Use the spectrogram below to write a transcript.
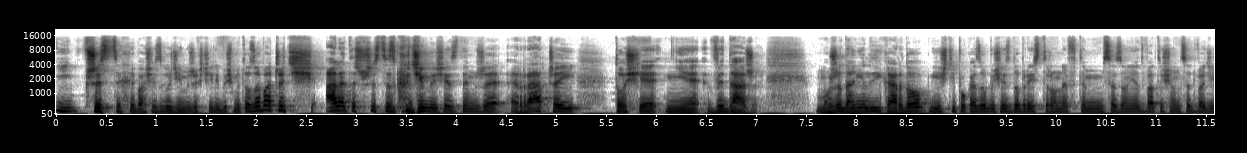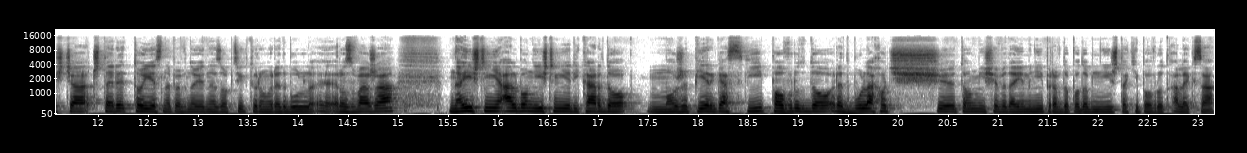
i wszyscy chyba się zgodzimy, że chcielibyśmy to zobaczyć, ale też wszyscy zgodzimy się z tym, że raczej to się nie wydarzy. Może Daniel Ricardo, jeśli pokazałby się z dobrej strony w tym sezonie 2024, to jest na pewno jedna z opcji, którą Red Bull e, rozważa. No jeśli nie Albon, jeśli nie Ricardo, może Pierre Gasly, powrót do Red Bulla, choć e, to mi się wydaje mniej prawdopodobny niż taki powrót Alexa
